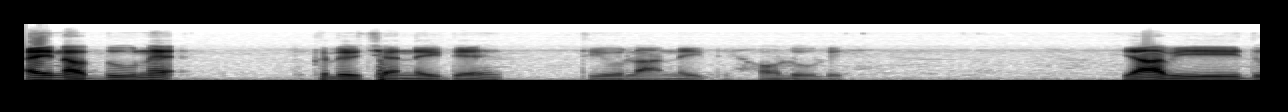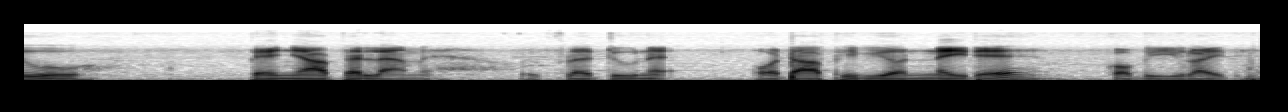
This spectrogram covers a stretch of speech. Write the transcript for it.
အဲ့နောက်သူနဲ့ကလစ်ချက်နှိပ်တယ်ဒီကိုလာနှိပ်တယ်ဟောလို့လေရပြီသူ့ကိုဘယ်ညာဘက်လန်မယ် flat 2နဲ့ order ဖိပြီးတော့နှိပ်တယ် copy ယူလိုက်တယ်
